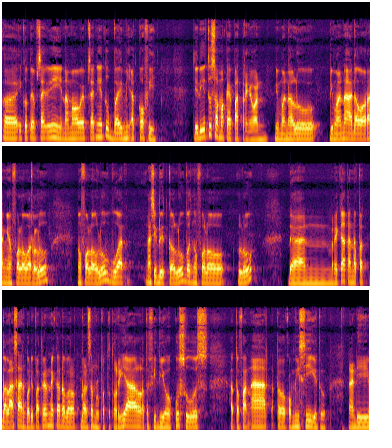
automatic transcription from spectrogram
uh, ikut website ini. Nama websitenya itu Buy Me a Coffee. Jadi itu sama kayak Patreon di mana lu di mana ada orang yang follower lu ngefollow lu buat ngasih duit ke lu buat ngefollow lu dan mereka akan dapat balasan. Kalau di Patreon mereka dapat balasan berupa tutorial atau video khusus atau fan art atau komisi gitu. Nah di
